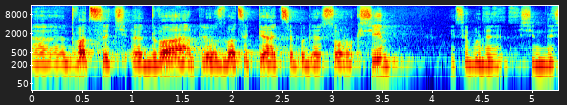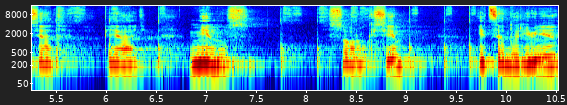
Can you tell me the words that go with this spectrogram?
е, 22 плюс 25 це буде 47. І це буде 75 мінус 47. І це дорівнює.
